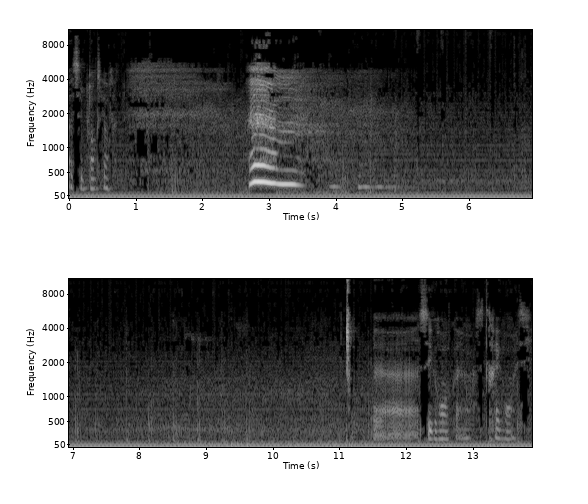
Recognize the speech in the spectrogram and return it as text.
Ah c'est planté en fait. Euh... c'est grand quand même, c'est très grand ici.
